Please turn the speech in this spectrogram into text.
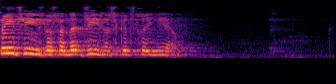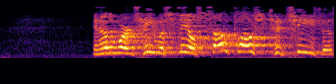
see Jesus and that Jesus could see him. In other words, he was still so close to Jesus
